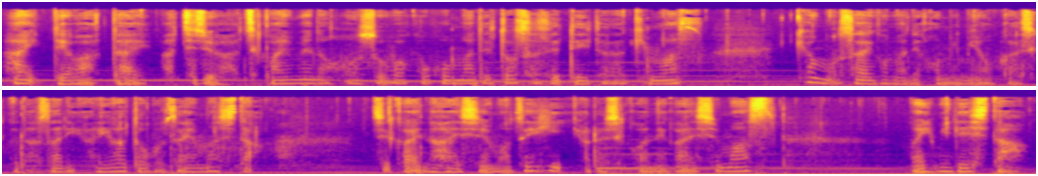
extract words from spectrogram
はいでは第88回目の放送はここまでとさせていただきます。今日も最後までお耳をお貸しくださりありがとうございました次回の配信もぜひよろしくお願いしますまゆみでした。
